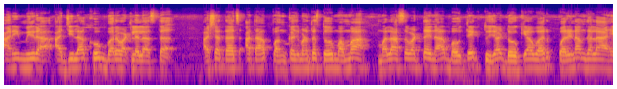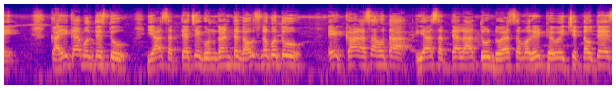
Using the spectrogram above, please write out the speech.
आणि मीरा आजीला खूप बरं वाटलेलं असतं. अशातच आता पंकज म्हणत असतो मम्मा मला असं वाटतंय ना बहुतेक तुझ्या डोक्यावर परिणाम झाला आहे. काही काय बोलतेस तू? या सत्याचे गुणगान तर गाऊच नको तू. एक काळ असा होता या सत्याला तू डोळ्यासमोरही ठेवू इच्छित नव्हतेस.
